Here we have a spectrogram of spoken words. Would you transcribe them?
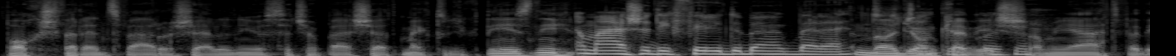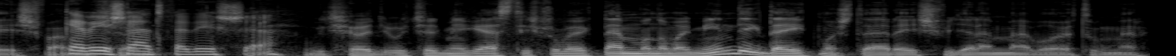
Paks Ferencváros elleni összecsapását meg tudjuk nézni. A második fél időben meg bele. Nagyon kevés, ami átfedés van. Kevés úgyhogy, átfedéssel. Úgyhogy, úgyhogy még ezt is próbáljuk. Nem mondom, hogy mindig, de itt most erre is figyelemmel voltunk, mert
